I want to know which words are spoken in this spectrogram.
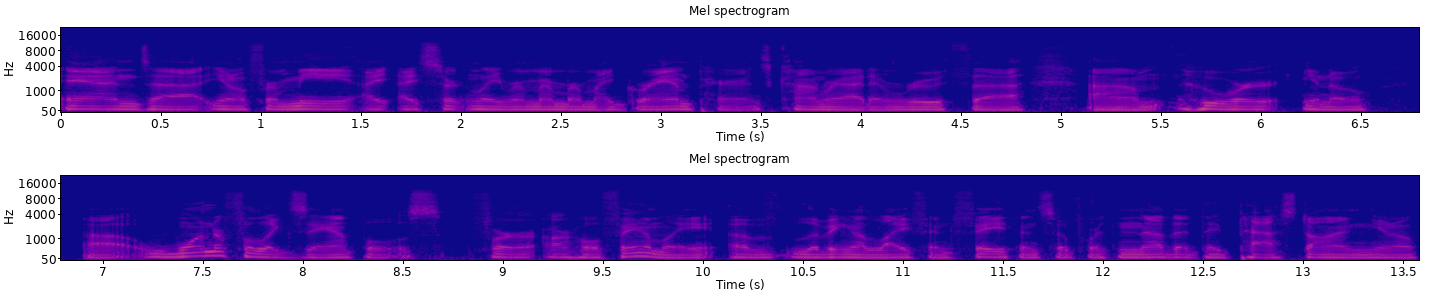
And, uh, you know, for me, I, I certainly remember my grandparents, Conrad and Ruth, uh, um, who were, you know, uh, wonderful examples for our whole family of living a life in faith and so forth. Now that they passed on, you know,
